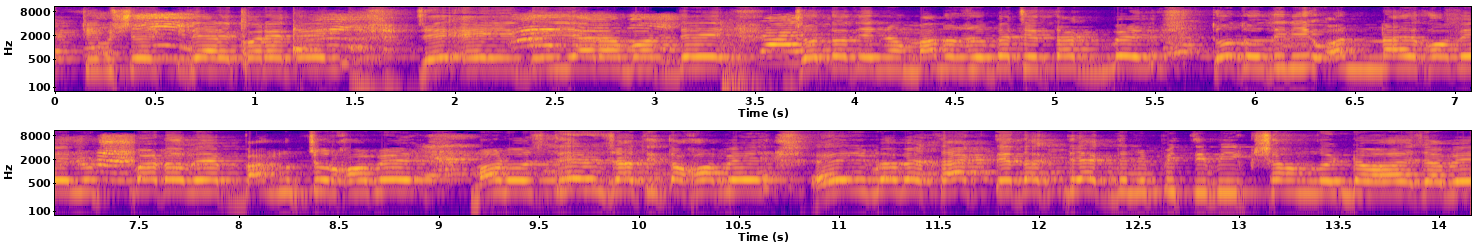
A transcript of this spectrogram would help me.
একটি বিষয় ক্লিয়ার করে দেই, যে এই দুনিয়ার মধ্যে যতদিন মানুষ বেঁচে থাকবে, ততদিনই অন্যায় হবে, লুটপাট হবে বাংচুর হবে, মানুষ নির্যাতিত হবে, এইভাবে থাকতে থাকতে একদিন পৃথিবী সংগঠিত হয়ে যাবে,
